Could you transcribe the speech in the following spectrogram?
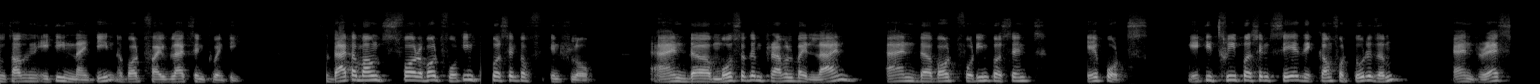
2018-19, about 5 lakhs in 20. So that amounts for about 14% of inflow. And uh, most of them travel by land and about 14% airports. 83% say they come for tourism and rest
